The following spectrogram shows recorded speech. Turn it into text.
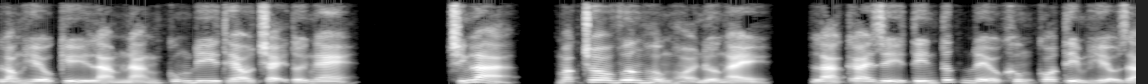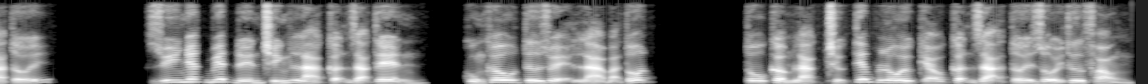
lòng hiếu kỳ làm nàng cũng đi theo chạy tới nghe. Chính là, mặc cho Vương Hồng hỏi nửa ngày, là cái gì tin tức đều không có tìm hiểu ra tới. Duy nhất biết đến chính là cận dạ tên, cùng khâu tư duệ là bạn tốt. Tô Cẩm Lạc trực tiếp lôi kéo cận dạ tới rồi thư phòng,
